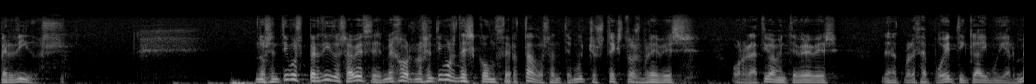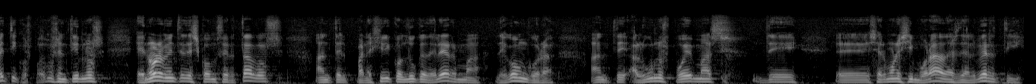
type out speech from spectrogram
perdidos. Nos sentimos perdidos a veces, mejor, nos sentimos desconcertados ante muchos textos breves o relativamente breves de naturaleza poética y muy herméticos. Podemos sentirnos enormemente desconcertados ante el panegírico El Duque de Lerma de Góngora, ante algunos poemas de eh, Sermones y Moradas de Alberti,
